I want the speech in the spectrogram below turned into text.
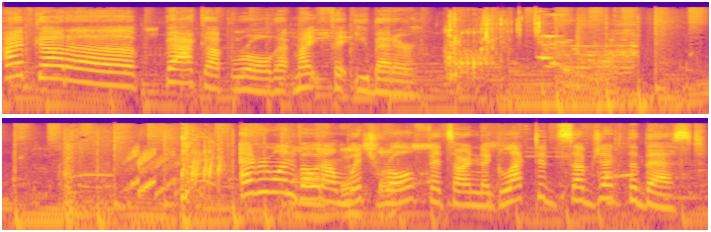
I've got a backup role that might fit you better. Everyone vote on which sucks. role fits our neglected subject the best.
